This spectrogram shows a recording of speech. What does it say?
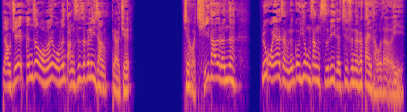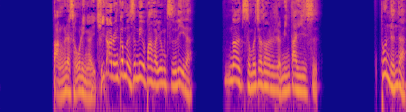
表决，跟着我们，我们党是这个立场表决。结果其他的人呢？如果要讲能够用上资历的，就是那个带头的而已，党的首领而已。其他人根本是没有办法用资历的。那什么叫做人民大意识？不能的。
